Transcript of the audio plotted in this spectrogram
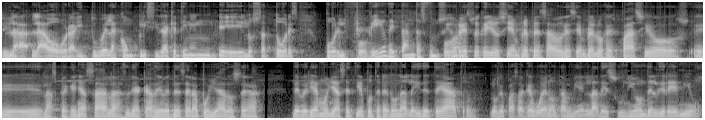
la, la, obra y tú ves la complicidad que tienen eh, los actores por el fogueo de tantas funciones. Por eso es que yo siempre he pensado que siempre los espacios, eh, las pequeñas salas de acá deben de ser apoyados. O sea, deberíamos ya hace tiempo tener una ley de teatro. Lo que pasa que, bueno, también la desunión del gremio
